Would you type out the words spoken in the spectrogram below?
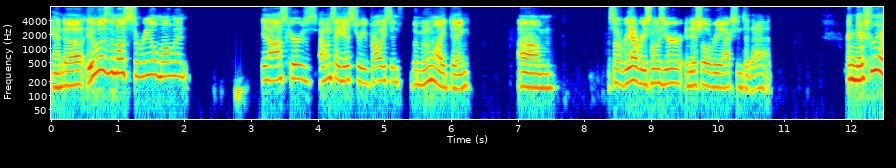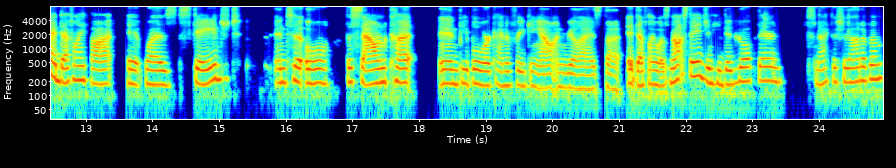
And uh, it was the most surreal moment in Oscars, I wouldn't say history, probably since the Moonlight thing. Um, so, yeah, Reese, what was your initial reaction to that? Initially, I definitely thought it was staged until the sound cut and people were kind of freaking out and realized that it definitely was not staged and he did go up there and smack the shit out of him.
